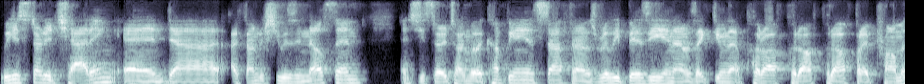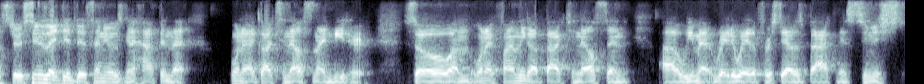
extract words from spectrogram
we just started chatting and uh, I found out she was in Nelson and she started talking about the company and stuff and i was really busy and i was like doing that put off put off put off but i promised her as soon as i did this i knew it was going to happen that when i got to nelson i'd meet her so um, when i finally got back to nelson uh, we met right away the first day i was back and as soon as she,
